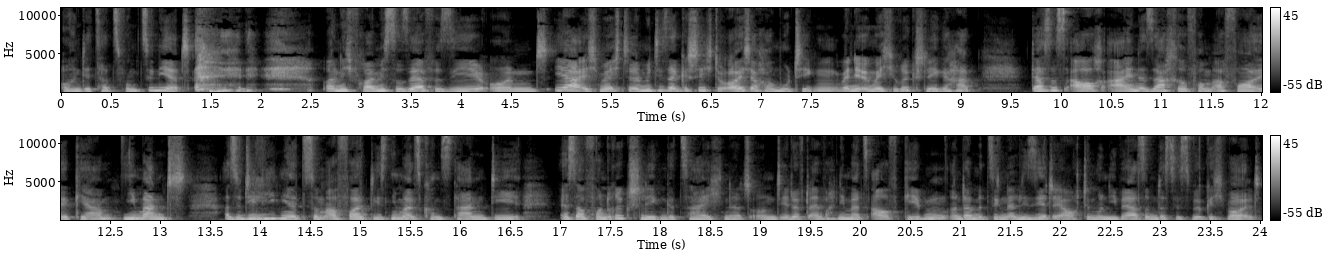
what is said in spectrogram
und jetzt hat es funktioniert. und ich freue mich so sehr für sie. Und ja, ich möchte mit dieser Geschichte euch auch ermutigen, wenn ihr irgendwelche Rückschläge habt, das ist auch eine Sache vom Erfolg, ja. Niemand, also die Linie zum Erfolg, die ist niemals konstant, die ist auch von Rückschlägen gezeichnet und ihr dürft einfach niemals aufgeben und damit signalisiert ihr auch dem Universum, dass ihr es wirklich wollt.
